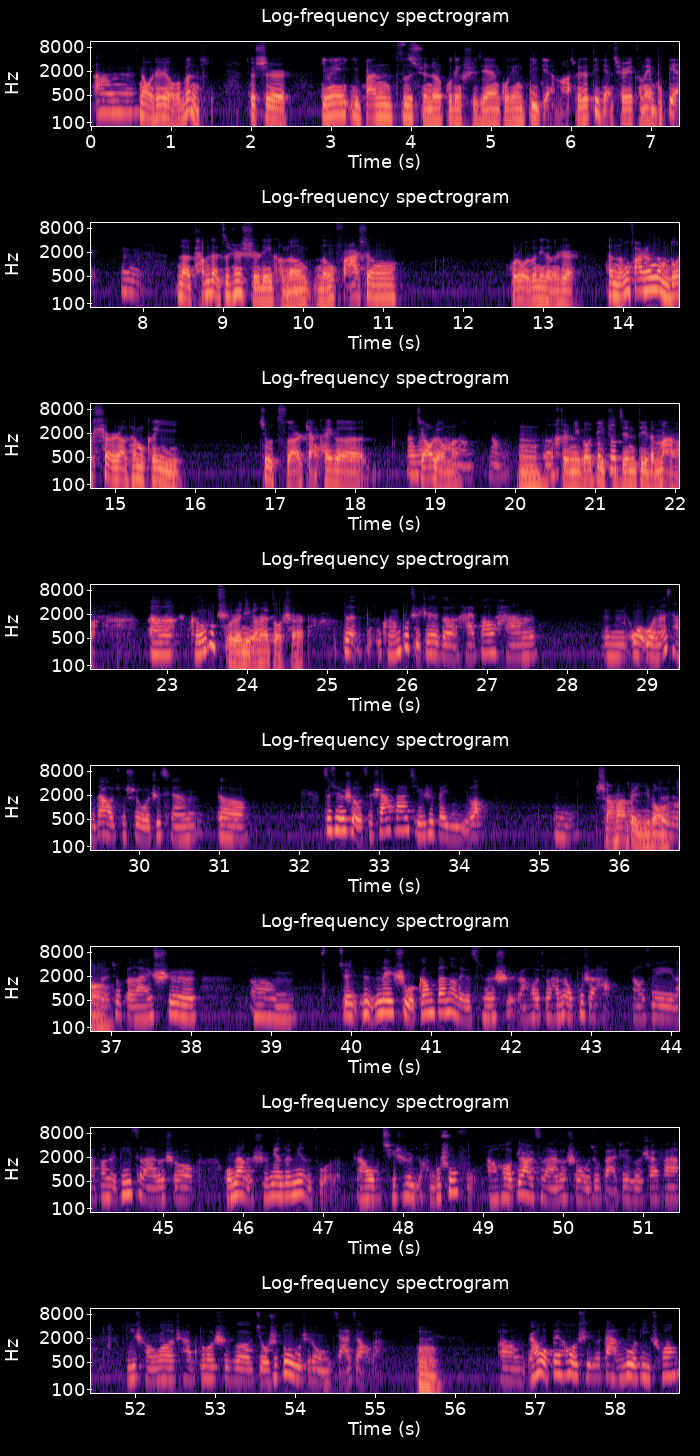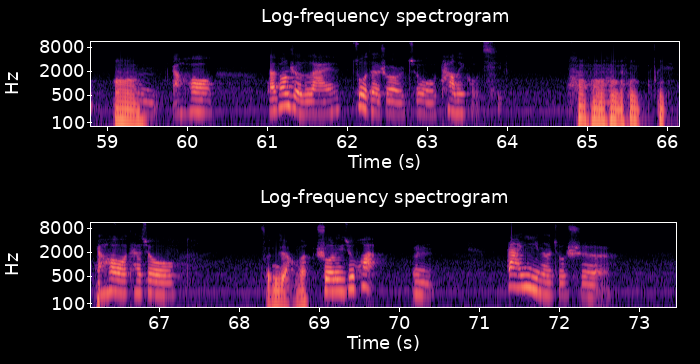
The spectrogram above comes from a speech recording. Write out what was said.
嗯，那我这是有个问题，就是因为一般咨询都是固定时间、固定地点嘛，所以它地点其实可能也不变。嗯，那他们在咨询室里可能能发生，或者我的问题可能是。它能发生那么多事儿，让他们可以就此而展开一个交流吗？能，嗯，就是你给我递纸巾递的慢了，呃，可能不止，或者你刚才走神儿，对，不，可能不止这个，还包含，嗯，我我能想到就是我之前的咨询室有次沙发其实是被移了，嗯，沙发被移动了，对对对，就本来是，嗯，就那那是我刚搬到那个咨询室，然后就还没有布置好。然后，所以来访者第一次来的时候，我们两个是面对面坐的，然后其实很不舒服。然后第二次来的时候，我就把这个沙发移成了差不多是个九十度这种夹角吧。嗯嗯，然后我背后是一个大的落地窗。嗯嗯，然后来访者来坐在这儿就叹了一口气。然后他就怎讲呢？说了一句话。嗯，大意呢就是。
